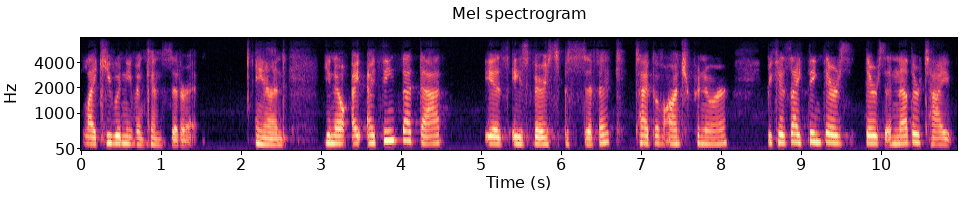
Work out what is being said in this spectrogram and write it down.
like he wouldn't even consider it. And you know, I I think that that is a very specific type of entrepreneur because I think there's there's another type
